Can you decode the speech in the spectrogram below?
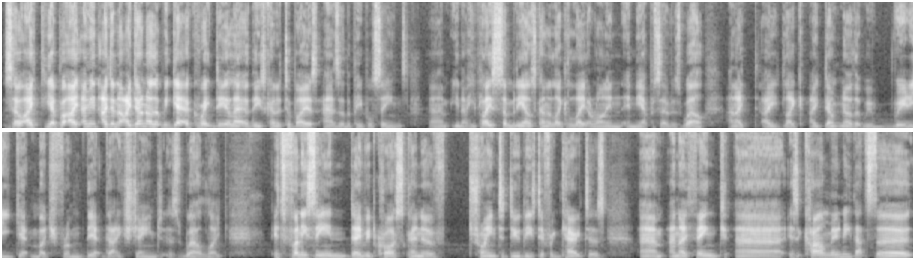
so I yeah, but I I mean I don't know I don't know that we get a great deal out of these kind of Tobias as other people scenes. Um, you know he plays somebody else kind of like later on in, in the episode as well, and I I like I don't know that we really get much from the that exchange as well. Like it's funny seeing David Cross kind of trying to do these different characters. Um, and I think uh, is it Kyle Mooney? That's the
